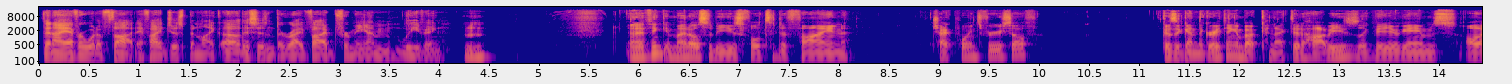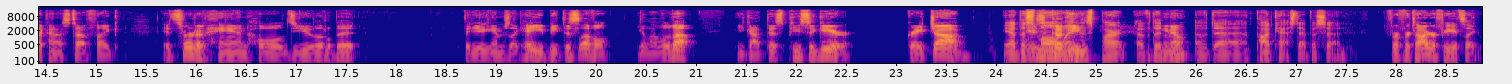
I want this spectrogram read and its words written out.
than I ever would have thought if I'd just been like, "Oh, this isn't the right vibe for me. I'm leaving." And I think it might also be useful to define checkpoints for yourself. Because again, the great thing about connected hobbies like video games, all that kind of stuff, like it sort of hand holds you a little bit. Video games like, hey, you beat this level, you leveled up, you got this piece of gear, great job. Yeah, the Here's small wins part of the You know? of the podcast episode. For photography, it's like,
